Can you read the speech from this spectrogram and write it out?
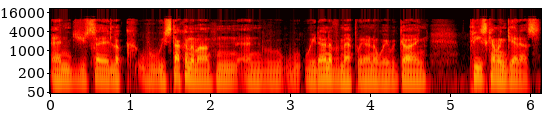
and you say, "Look, we're stuck on the mountain and we don't have a map, we don't know where we're going. Please come and get us."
